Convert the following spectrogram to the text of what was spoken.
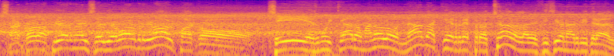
Sacó la pierna y se llevó al rival, Paco. Sí, es muy claro, Manolo. Nada que reprochar a la decisión arbitral.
